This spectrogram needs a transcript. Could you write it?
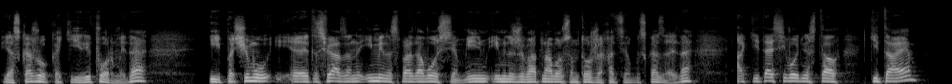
я скажу, какие реформы, да, и почему это связано именно с продовольствием, именно животноводством тоже хотел бы сказать, да, а Китай сегодня стал Китаем –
